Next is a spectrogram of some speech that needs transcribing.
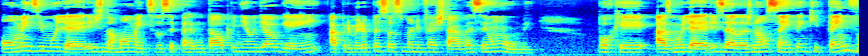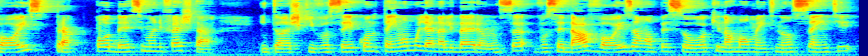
homens e mulheres, normalmente se você perguntar a opinião de alguém, a primeira pessoa a se manifestar vai ser um homem. Porque as mulheres, elas não sentem que têm voz para poder se manifestar. Então acho que você, quando tem uma mulher na liderança, você dá voz a uma pessoa que normalmente não sente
